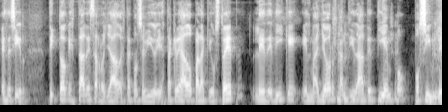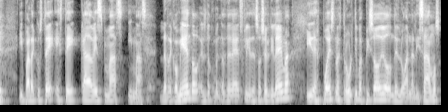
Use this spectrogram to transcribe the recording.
Es decir, TikTok está desarrollado, está concebido y está creado para que usted le dedique el mayor cantidad de tiempo posible y para que usted esté cada vez más y más. Le recomiendo el documental de Netflix de Social Dilemma y después nuestro último episodio donde lo analizamos,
